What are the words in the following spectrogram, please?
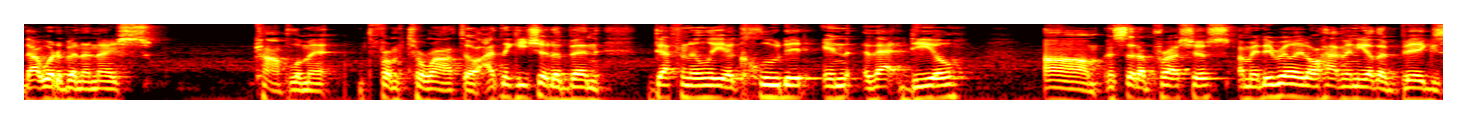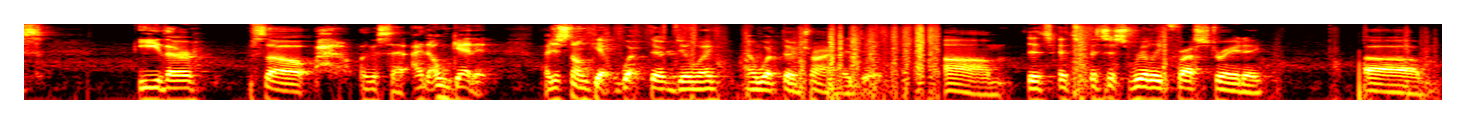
That would have been a nice complement from Toronto. I think he should have been definitely included in that deal um, instead of Precious. I mean, they really don't have any other bigs either. So, like I said, I don't get it. I just don't get what they're doing and what they're trying to do. Um, it's, it's, it's just really frustrating, um,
